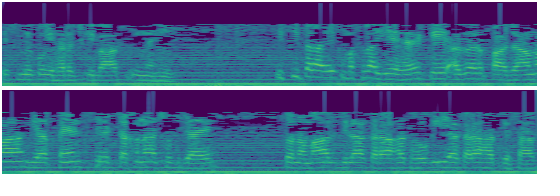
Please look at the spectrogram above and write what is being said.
اس میں کوئی حرج کی بات نہیں۔ اسی طرح ایک مسئلہ یہ ہے کہ اگر پاجامہ یا پینٹ سے ٹخنا چھپ جائے تو نماز بلا کراہت ہوگی یا کراہت کے ساتھ؟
